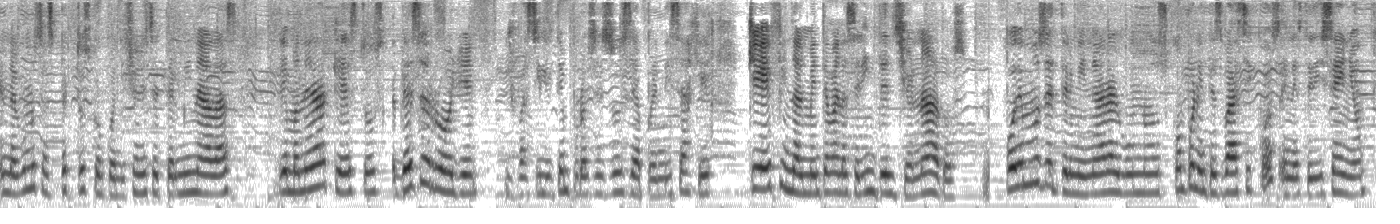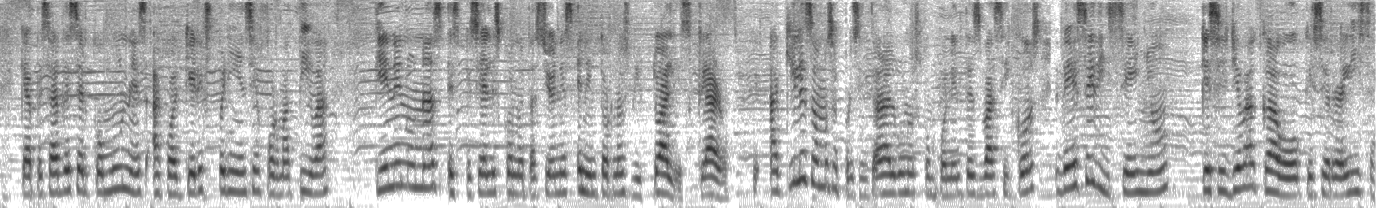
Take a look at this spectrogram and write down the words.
en algunos aspectos con condiciones determinadas, de manera que estos desarrollen y faciliten procesos de aprendizaje que finalmente van a ser intencionados. Podemos determinar algunos componentes básicos en este diseño que a pesar de ser comunes a cualquier experiencia formativa, tienen unas especiales connotaciones en entornos virtuales, claro. Aquí les vamos a presentar algunos componentes básicos de ese diseño que se lleva a cabo, que se realiza.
